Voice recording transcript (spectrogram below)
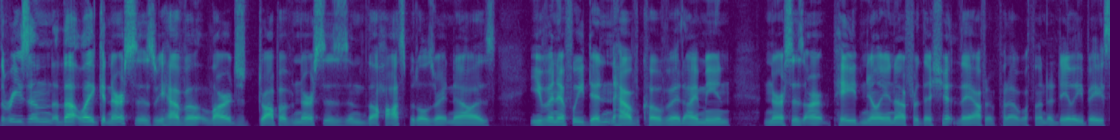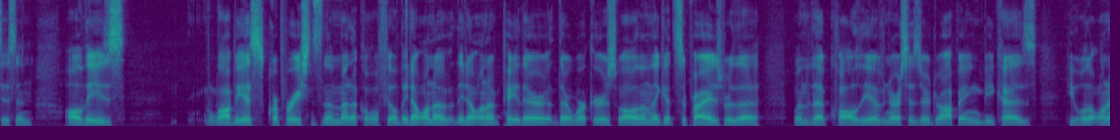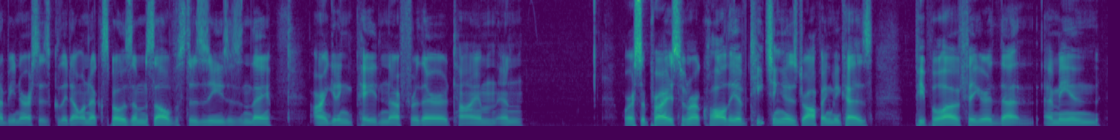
the reason that like nurses, we have a large drop of nurses in the hospitals right now is even if we didn't have COVID, I mean, nurses aren't paid nearly enough for the shit they have to put up with on a daily basis, and all these lobbyist corporations in the medical field they don't want to they don't want to pay their their workers well. And then they get surprised where the when the quality of nurses are dropping because people don't want to be nurses because they don't want to expose themselves to diseases and they aren't getting paid enough for their time and we're surprised when our quality of teaching is dropping because people have figured that, I mean,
